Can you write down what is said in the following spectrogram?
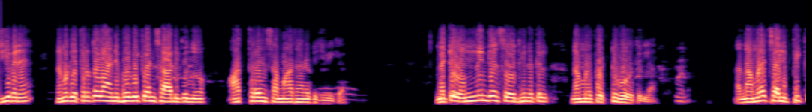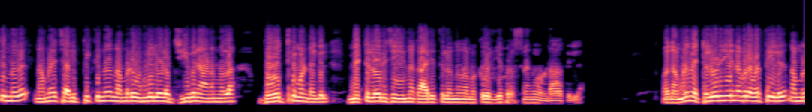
ജീവനെ നമുക്ക് എത്രത്തോളം അനുഭവിക്കാൻ സാധിക്കുന്നു അത്രയും സമാധാനമായിട്ട് ജീവിക്കാം. മറ്റൊന്നിന്റെയും സ്വാധീനത്തിൽ നമ്മൾ പെട്ടുപോകത്തില്ല. നമ്മളെ ചലിപ്പിക്കുന്നത് നമ്മളെ ചലിപ്പിക്കുന്നത് നമ്മുടെ ഉള്ളിലുള്ള ജീവനാണെന്നുള്ള ബോധ്യമുണ്ടെങ്കിൽ മെറ്റലോട് ചെയ്യുന്ന കാര്യത്തിലൊന്നും നമുക്ക് വലിയ പ്രശ്നങ്ങൾ ഉണ്ടാകത്തില്ല. അപ്പൊ നമ്മൾ മെറ്റലോട് ചെയ്യുന്ന പ്രവൃത്തിയിൽ നമ്മൾ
